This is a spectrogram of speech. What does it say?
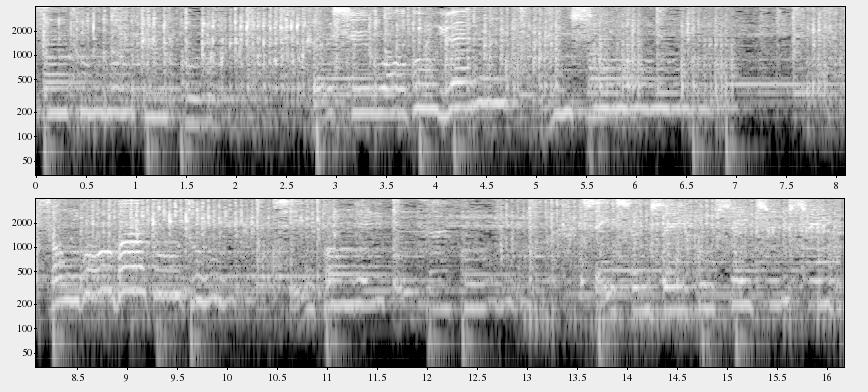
刺痛我的骨，可是我不愿认输。从不怕孤独，心痛也不在乎。谁胜谁负，谁知谁？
